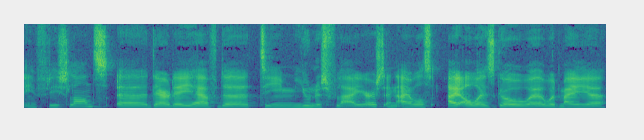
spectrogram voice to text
in Friesland, there they have the team UNIS Flyers, and I was I always go with my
